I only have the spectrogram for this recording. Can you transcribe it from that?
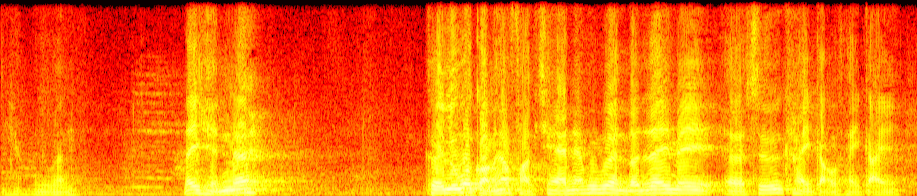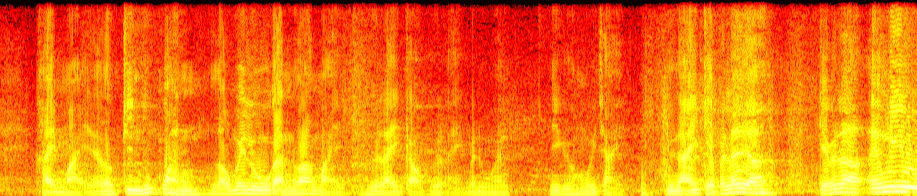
นี่มาดูกัน ได้เห็นไหมเคยรู้มาก่อนไหมครับฝากแชร์นี่ยเพื่อนๆเราจะได้ไม่ซื้อไข่เก่าไข่ไก่ ไข่ใหม่เรากินทุกวันเราไม่รู้กันว่าใหม่คืออะไรเก่าคืออะไรมาดูกันนี่คือห้องวิจัย อยู่ไหนเก็บไปแล้วเหรอเก็บไปแล้วเอ้ยมีอยู่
